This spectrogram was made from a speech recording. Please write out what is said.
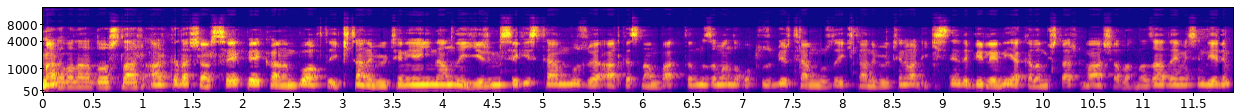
Merhabalar dostlar. Arkadaşlar SPK'nın bu hafta iki tane bülteni yayınlandı. 28 Temmuz ve arkasından baktığımız zaman da 31 Temmuz'da iki tane bülteni var. İkisine de birilerini yakalamışlar. Maşallah nazar değmesin diyelim.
